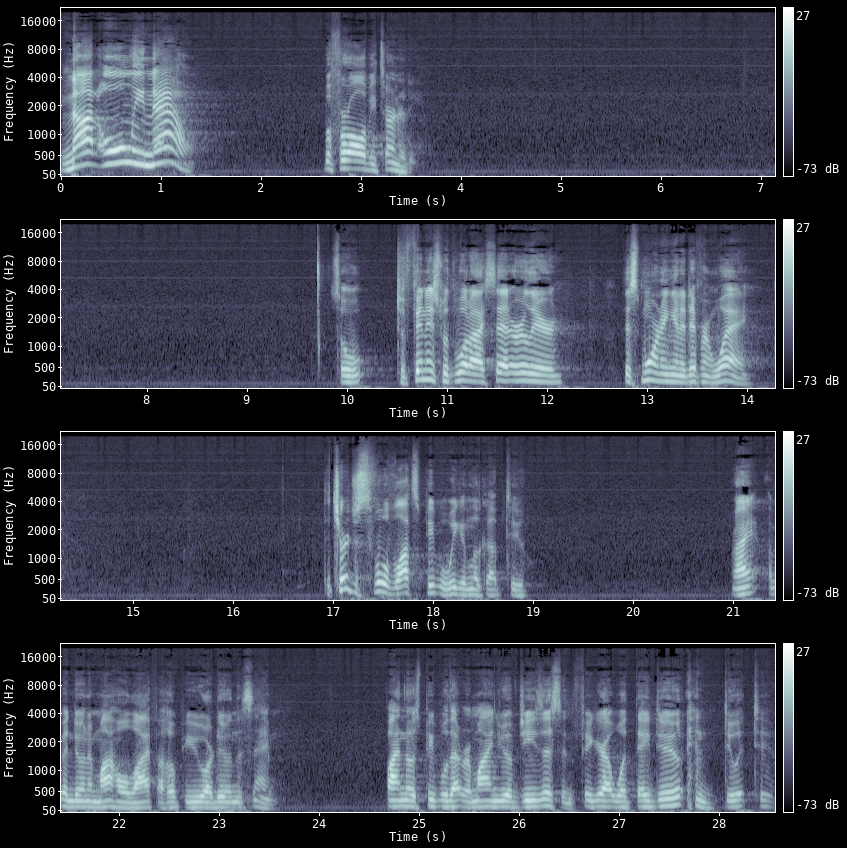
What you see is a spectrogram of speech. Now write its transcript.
not only now, but for all of eternity. So, to finish with what I said earlier this morning in a different way, the church is full of lots of people we can look up to. Right? I've been doing it my whole life. I hope you are doing the same. Find those people that remind you of Jesus and figure out what they do and do it too.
